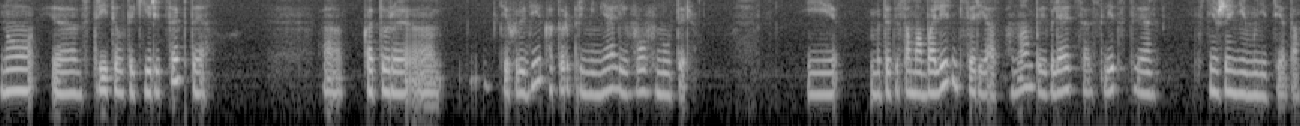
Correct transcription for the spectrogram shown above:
Но э, встретила такие рецепты, которые э, тех людей, которые применяли его внутрь. И вот эта сама болезнь псориаз, она появляется вследствие снижения иммунитета.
